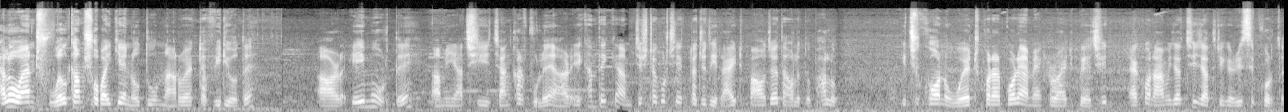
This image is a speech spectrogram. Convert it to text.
হ্যালো অ্যান্ড ওয়েলকাম সবাইকে নতুন আরও একটা ভিডিওতে। আর এই মুহূর্তে আমি আছি চাঙ্কারপুলে আর এখান থেকে আমি চেষ্টা করছি একটা যদি রাইড পাওয়া যায় তাহলে তো ভালো। কিছুক্ষণ ওয়েট করার পরে আমি একটা রাইড পেয়েছি। এখন আমি যাচ্ছি যাত্রীকে রিসিভ করতে।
